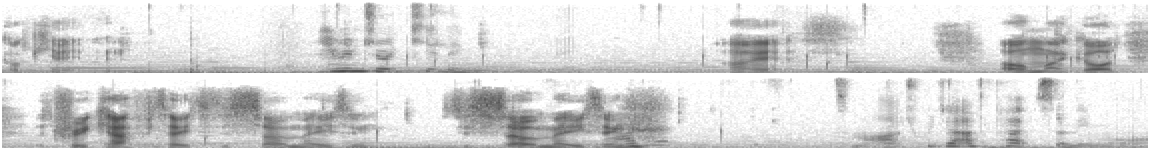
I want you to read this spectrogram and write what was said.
Go kill it then. You enjoy killing me. Oh yes. Oh my god, the Treecapitator is so amazing. It's just so amazing. I don't so much. We don't have pets anymore.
